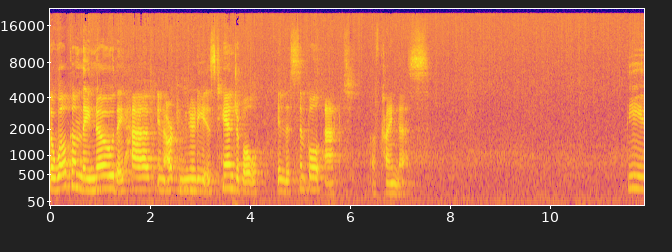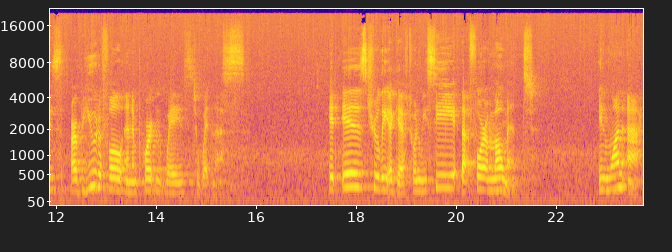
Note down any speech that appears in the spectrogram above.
The welcome they know they have in our community is tangible in the simple act of kindness. these are beautiful and important ways to witness. It is truly a gift when we see that for a moment, in one act,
